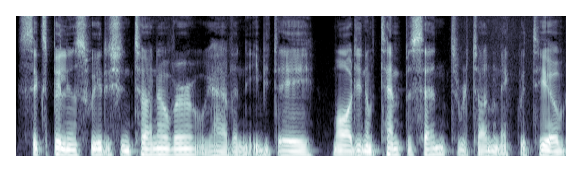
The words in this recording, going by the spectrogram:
six billion Swedish in turnover. We have an EBITDA margin of 10%, return on equity of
